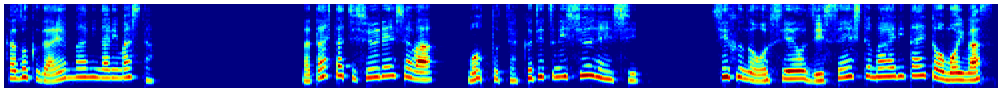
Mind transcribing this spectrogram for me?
家族が円満になりました。私たち修練者はもっと着実に修練し、主婦の教えを実践してまいりたいと思います。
